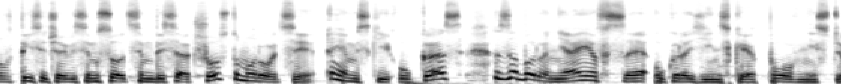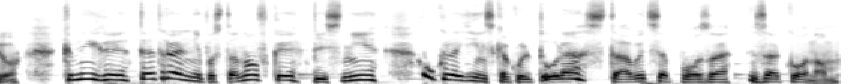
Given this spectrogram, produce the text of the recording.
в 1876 році Емський указ забороняє все українське повністю: книги, театральні постановки, пісні, українська культура ставиться поза законом.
